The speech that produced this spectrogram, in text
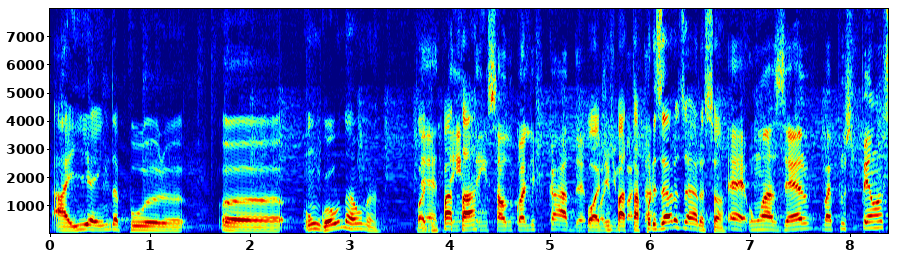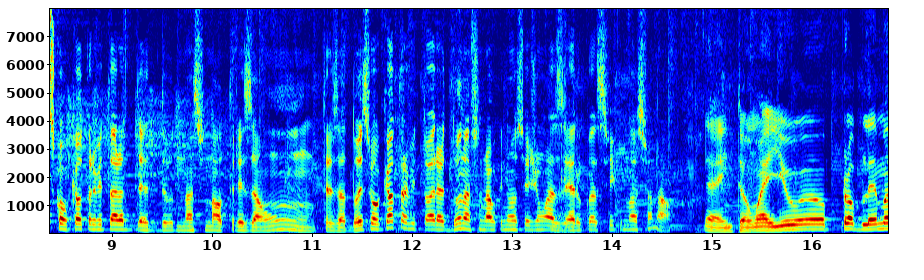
aí ainda por ah, um gol não, né? Pode É, empatar. Tem, tem saldo qualificado. é, pode, empatar, por 0 a 0 só. É, 1x0, vai pros pênaltis, qualquer outra vitória do Nacional 3x1, 3x2, qualquer outra vitória do Nacional que não seja 1x0 classifica o Nacional. É, então aí o problema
